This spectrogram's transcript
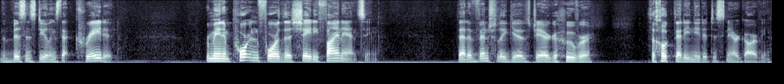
the business dealings that created, remain important for the shady financing that eventually gives J. Edgar Hoover the hook that he needed to snare Garvey.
